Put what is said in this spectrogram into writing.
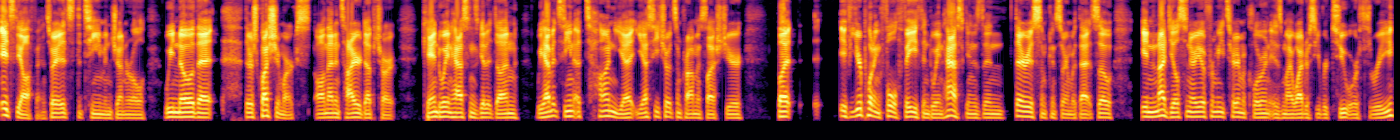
it's the offense, right? It's the team in general. We know that there's question marks on that entire depth chart. Can Dwayne Haskins get it done? We haven't seen a ton yet. Yes, he showed some promise last year, but eh, if you're putting full faith in Dwayne Haskins, then there is some concern with that. So, in an ideal scenario for me, Terry McLaurin is my wide receiver two or three,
